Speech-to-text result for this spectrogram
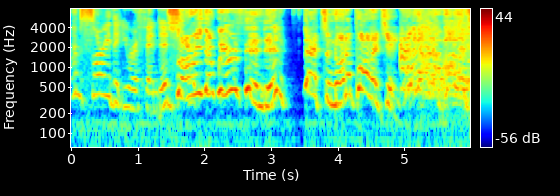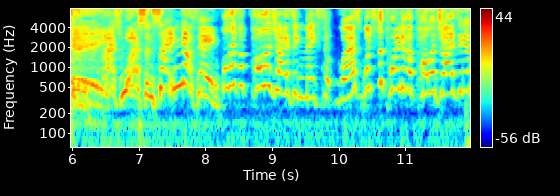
I'm sorry that you were offended. Sorry that we're offended? That's a non-apology! A non-apology! That's worse than saying nothing. Well, if apologizing makes it worse, what's the point of apologizing at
